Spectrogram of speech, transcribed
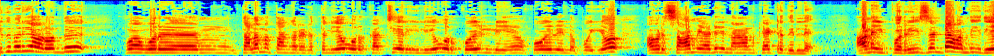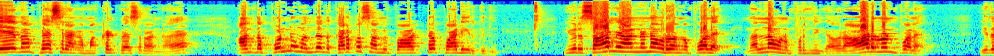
இதுவரையும் அவர் வந்து இப்போ ஒரு தலைமை தாங்குற இடத்துலையோ ஒரு கச்சேரியிலையோ ஒரு கோயில்லையோ கோயிலில் போயோ அவர் சாமியாடி நான் கேட்டதில்லை. ஆனால் இப்போ ரீசெண்டாக வந்து இதே தான் பேசுகிறாங்க மக்கள் பேசுகிறாங்க அந்த பொண்ணு வந்து அந்த கருப்பசாமி பாட்டை பாடி இருக்குது இவர் சாமி ஆடணுன்னு அவர் அங்கே போல. நல்லா ஒன்று புரிஞ்சுங்க அவர் ஆடணும்னு போல. இதை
